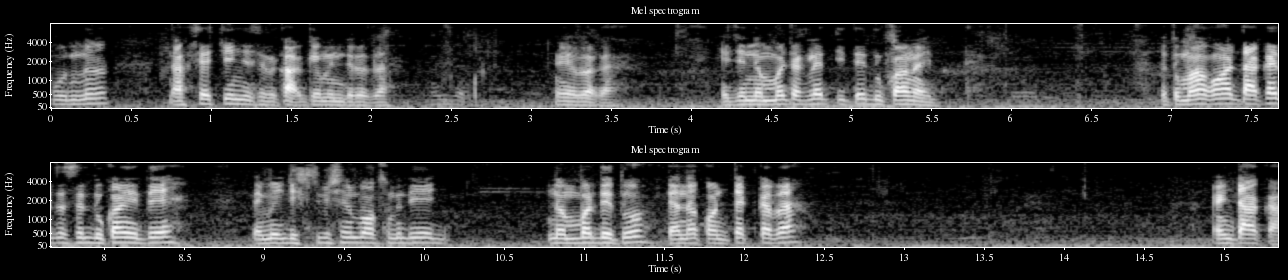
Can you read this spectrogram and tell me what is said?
पूर्ण नक्षा चेंज असेल काळके मंदिराचा. हे बघा. हे जे नंबर टाकले तिथे दुकान आहेत. तर तुम्हाला कोणाला टाकायचं असेल दुकान इथे तर मी डिस्क्रिप्शन बॉक्समध्ये नंबर देतो त्यांना कॉन्टॅक्ट करा. आणि टाका.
